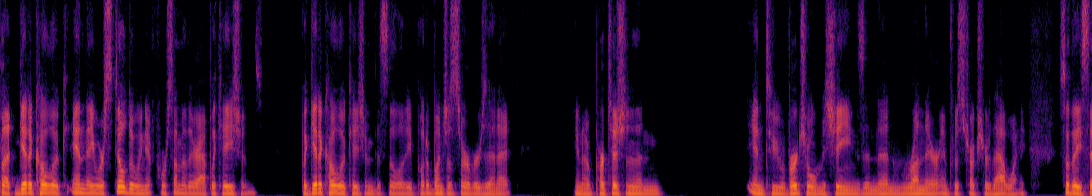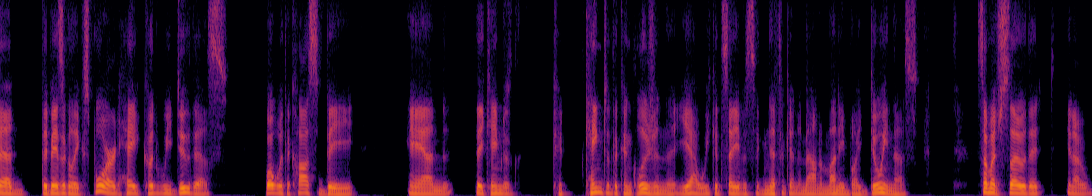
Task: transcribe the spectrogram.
But get a co-loc and they were still doing it for some of their applications but get a co-location facility put a bunch of servers in it you know partition them into virtual machines and then run their infrastructure that way. So they said they basically explored hey could we do this? What would the cost be? And they came to came to the conclusion that yeah we could save a significant amount of money by doing this. So much so that you know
